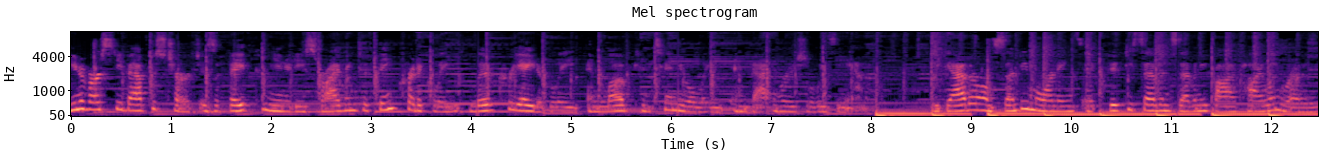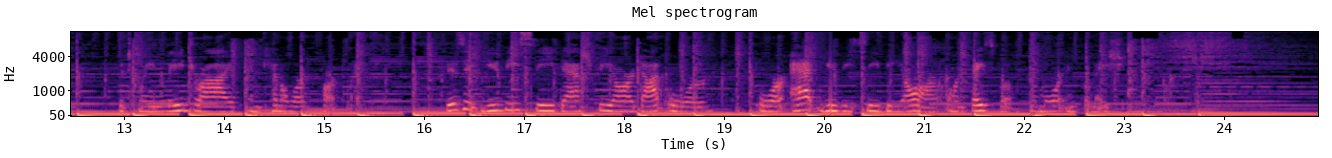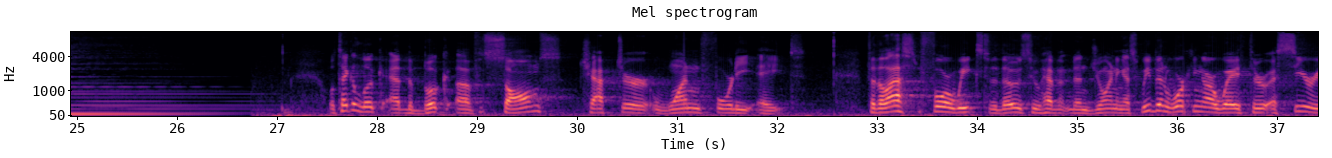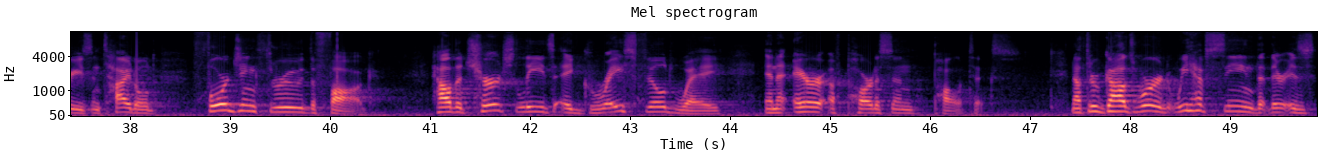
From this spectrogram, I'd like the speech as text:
University Baptist Church is a faith community striving to think critically, live creatively, and love continually in Baton Rouge, Louisiana. We gather on Sunday mornings at 5775 Highland Road between Lee Drive and Kenilworth Parkway. Visit ubc-br.org or at ubcbr on Facebook for more information. We'll take a look at the book of Psalms, chapter 148. For the last four weeks, for those who haven't been joining us, we've been working our way through a series entitled Forging Through the Fog How the Church Leads a Grace Filled Way in an Era of Partisan Politics. Now, through God's Word, we have seen that there is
